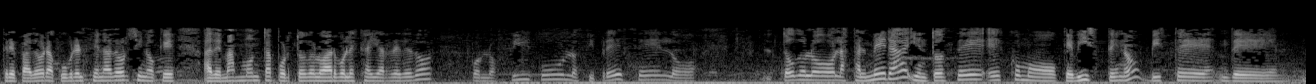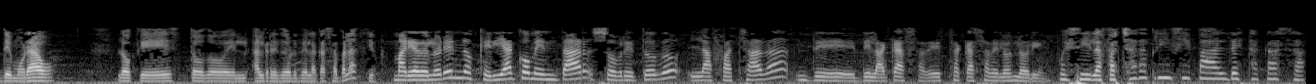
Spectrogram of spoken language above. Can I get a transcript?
trepadora cubre el cenador sino que además monta por todos los árboles que hay alrededor por los ficus, los cipreses, los todo las palmeras y entonces es como que viste, ¿no? Viste de, de morado lo que es todo el alrededor de la Casa Palacio. María Dolores nos quería comentar sobre todo la fachada de, la casa, de esta casa de los Lorin. Pues sí, la fachada principal de esta casa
